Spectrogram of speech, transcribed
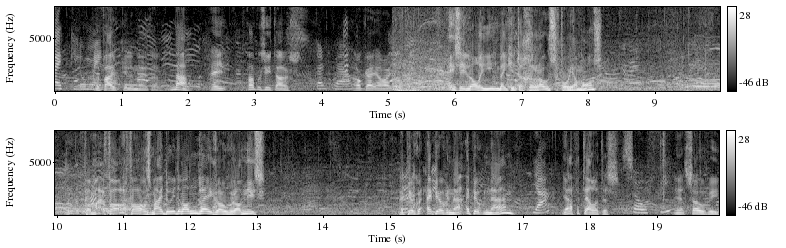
Vijf De kilometer. 5 kilometer. Nou, hey, veel plezier thuis. Dankjewel. Oké, hoi. Is die lolly niet een beetje te groot voor jou, Mons? Vol- vol- volgens mij doe je er wel een week over, of niet? Heb je ook, heb je ook, een, naam? heb je ook een naam? Ja, Ja, vertel het eens. Sophie. Ja, Sophie.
